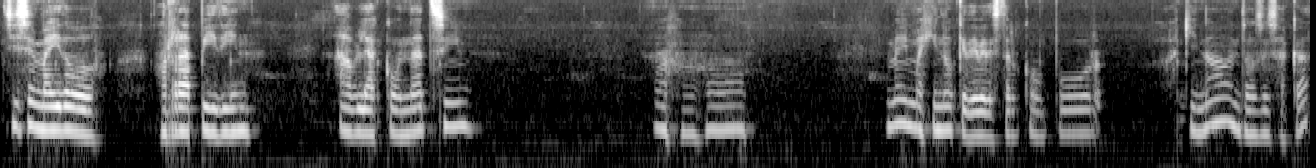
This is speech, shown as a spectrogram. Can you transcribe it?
Sí se me ha ido rapidín. Habla con Natsi. Me imagino que debe de estar como por aquí no, entonces acá.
